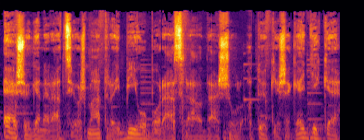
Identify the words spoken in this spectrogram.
első generációs mátrai bioborász ráadásul a tőkések egyike,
